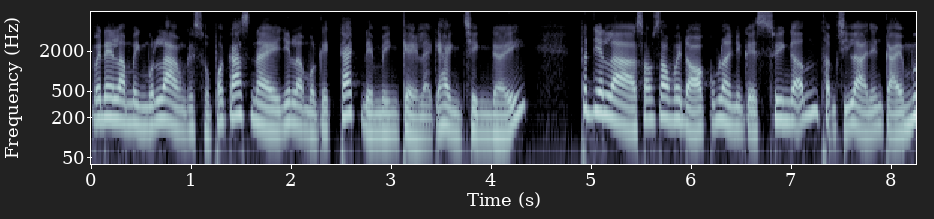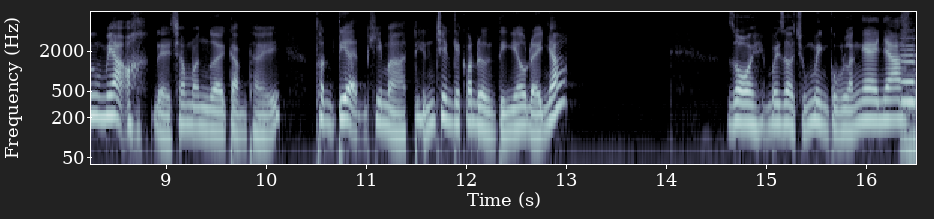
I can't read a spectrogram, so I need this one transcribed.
Vậy nên là mình muốn làm cái số podcast này như là một cái cách để mình kể lại cái hành trình đấy tất nhiên là song song với đó cũng là những cái suy ngẫm, thậm chí là những cái mưu mẹo để cho mọi người cảm thấy thuận tiện khi mà tiến trên cái con đường tình yêu đấy nhá. Rồi, bây giờ chúng mình cùng lắng nghe nha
